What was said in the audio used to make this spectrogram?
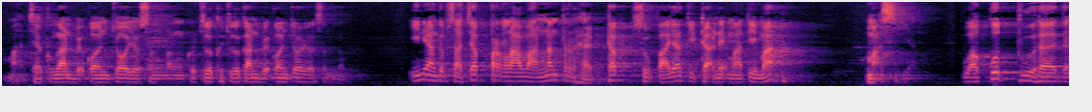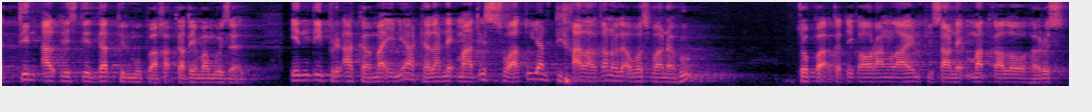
Jagungan mbek konco ya seneng, gejul-gejulkan mbek konco ya seneng. Ini anggap saja perlawanan terhadap supaya tidak nikmati mak maksiat. Wa qutbu hadaddin al istidzad bil mubahat kata Imam Ghazali. Inti beragama ini adalah nikmati sesuatu yang dihalalkan oleh Allah Subhanahu. Coba ketika orang lain bisa nikmat kalau harus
